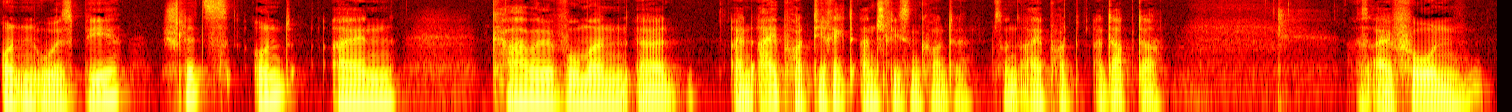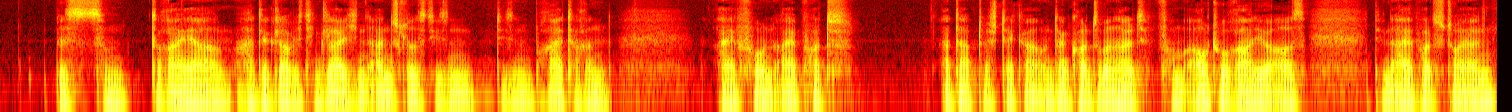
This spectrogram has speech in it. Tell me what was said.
und ein USB-Schlitz und ein Kabel, wo man äh, ein iPod direkt anschließen konnte. So ein iPod-Adapter. Das iPhone bis zum Dreier hatte, glaube ich, den gleichen Anschluss, diesen, diesen breiteren iPhone, iPod Adapterstecker. Und dann konnte man halt vom Autoradio aus den iPod steuern.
